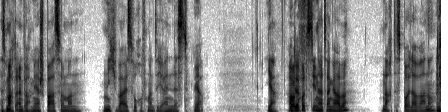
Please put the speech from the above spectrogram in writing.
es macht einfach mehr Spaß, wenn man nicht weiß, worauf man sich einlässt. Ja. Ja, aber der kurz die Inhaltsangabe nach der Spoilerwarnung.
